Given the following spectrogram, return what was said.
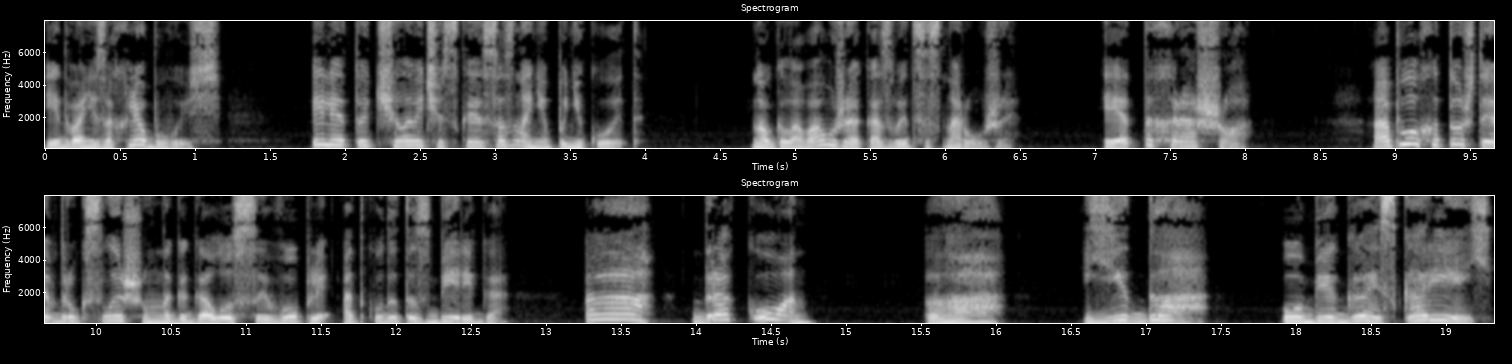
Едва не захлебываюсь. Или это человеческое сознание паникует. Но голова уже оказывается снаружи. Это хорошо. А плохо то, что я вдруг слышу многоголосые вопли откуда-то с берега. «А, дракон! А, еда! Убегай скорей!»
